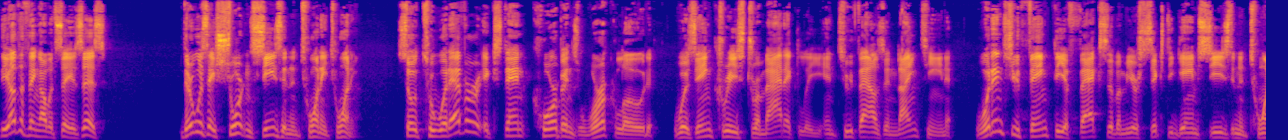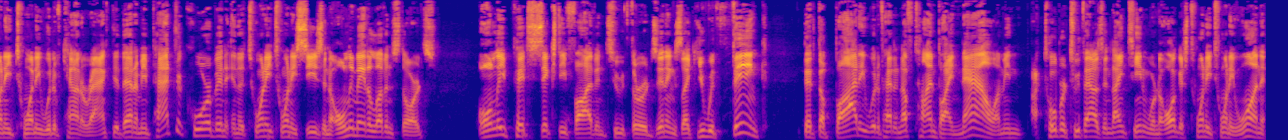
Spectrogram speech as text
the other thing I would say is this there was a shortened season in 2020. So, to whatever extent Corbin's workload was increased dramatically in 2019, wouldn't you think the effects of a mere 60 game season in 2020 would have counteracted that? I mean, Patrick Corbin in the 2020 season only made 11 starts, only pitched 65 and two thirds innings. Like you would think that the body would have had enough time by now. I mean, October 2019, we're in August 2021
